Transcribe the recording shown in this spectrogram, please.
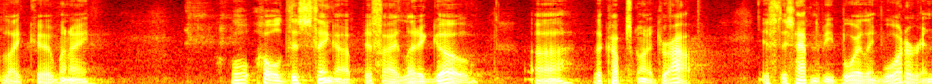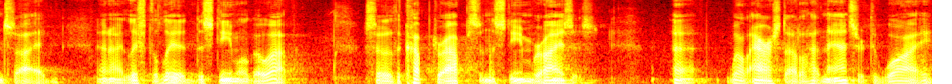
Like uh, when I hold this thing up, if I let it go, uh, the cup's going to drop. If this happened to be boiling water inside and I lift the lid, the steam will go up. So the cup drops and the steam rises. Uh, well, Aristotle had an answer to why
